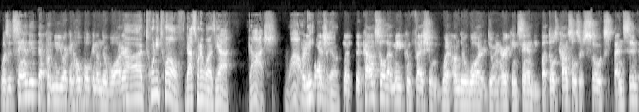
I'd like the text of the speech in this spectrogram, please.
Was it Sandy that put New York and Hoboken underwater? Uh, 2012. That's when it was. Yeah. Gosh. Wow. Pretty much the, the console that made Confession went underwater during Hurricane Sandy, but those consoles are so expensive.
